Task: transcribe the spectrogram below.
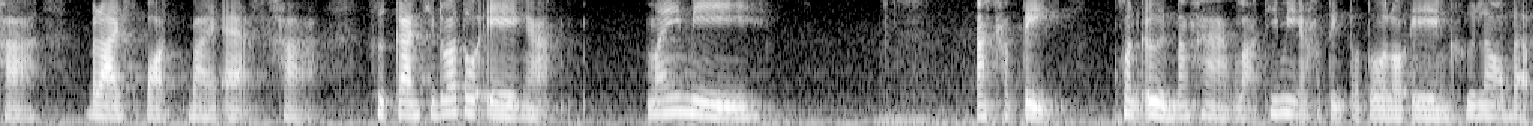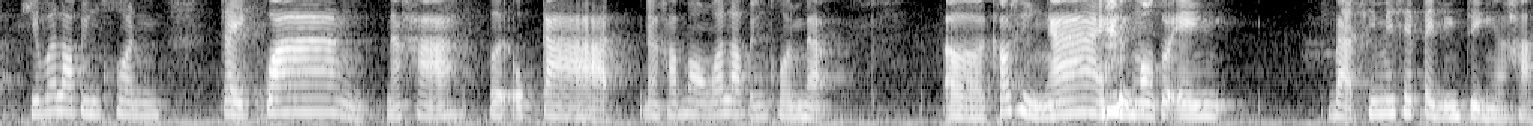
ค่ะ blind spot bias ค่ะ คือการคิดว่าตัวเองอะ่ะ ไม่มีอคติคนอื่นต่างหากล่ะที่มีอคติต่อตัวเราเอง คือเราแบบคิดว่าเราเป็นคนใจกว้างนะคะ เปิดโอกาสนะคะ มองว่าเราเป็นคนแบบ เเข้าถึงง่าย มองตัวเองแบบที่ไม่ใช่เป็นจริงๆอะค่ะ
